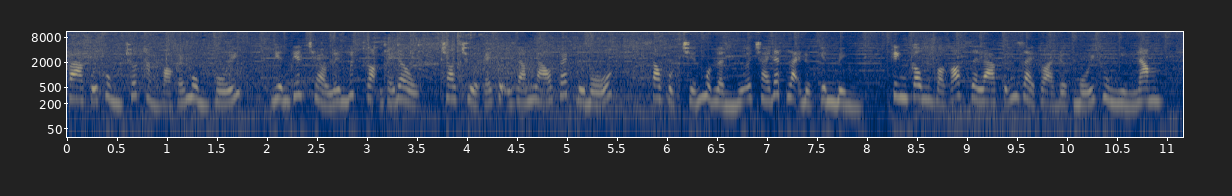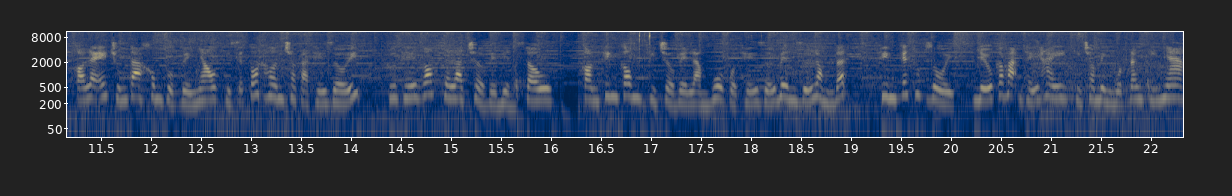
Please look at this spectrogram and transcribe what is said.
và cuối cùng chốt thẳng vào cái mồm thối, điên tiết trèo lên bứt gọn cái đầu, cho chừa cái tội dám láo phép với bố. Sau cuộc chiến một lần nữa trái đất lại được yên bình, Kinh công và Godzilla cũng giải tỏa được mối thù nghìn năm. Có lẽ chúng ta không thuộc về nhau thì sẽ tốt hơn cho cả thế giới. Cứ thế Godzilla trở về biển sâu, còn Kinh công thì trở về làm vua của thế giới bên dưới lòng đất. Phim kết thúc rồi, nếu các bạn thấy hay thì cho mình một đăng ký nha.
